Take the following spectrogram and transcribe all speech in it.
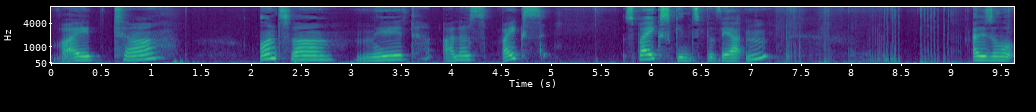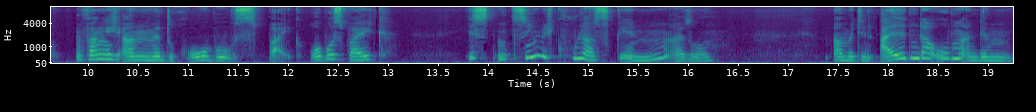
weiter. Und zwar mit alle Spikes, Spike Skins bewerten. Also fange ich an mit Robo Spike. Robo Spike ist ein ziemlich cooler Skin. Also aber mit den Algen da oben an dem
